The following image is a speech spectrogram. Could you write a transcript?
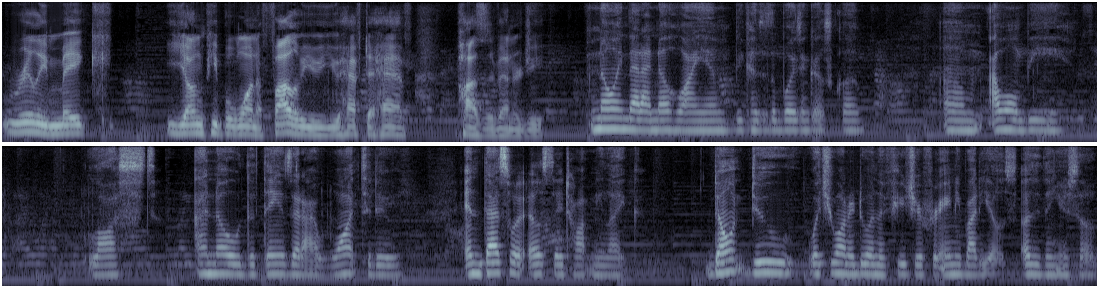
really make young people want to follow you, you have to have positive energy. Knowing that I know who I am because of the Boys and Girls Club, um, I won't be lost. I know the things that I want to do and that's what else they taught me like don't do what you want to do in the future for anybody else other than yourself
